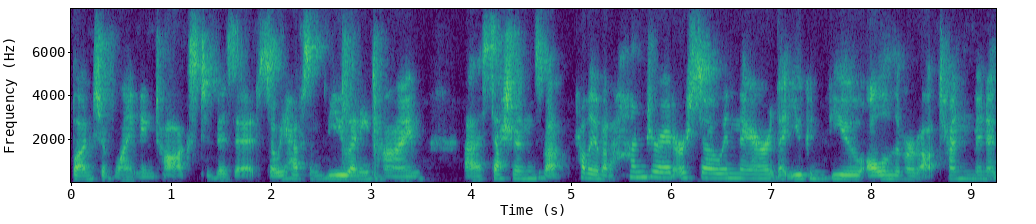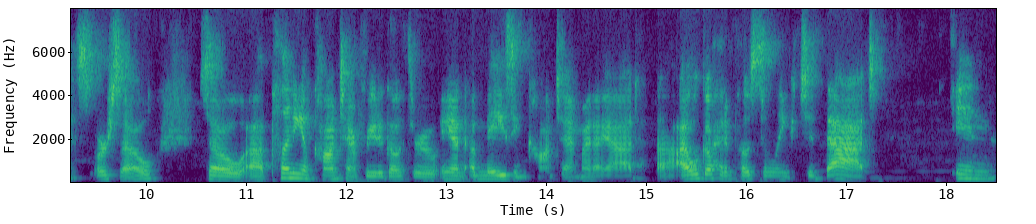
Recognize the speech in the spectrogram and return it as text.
bunch of lightning talks to visit. So we have some view anytime uh, sessions about probably about 100 or so in there that you can view. All of them are about 10 minutes or so. So uh, plenty of content for you to go through and amazing content might i add. Uh, i will go ahead and post a link to that in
